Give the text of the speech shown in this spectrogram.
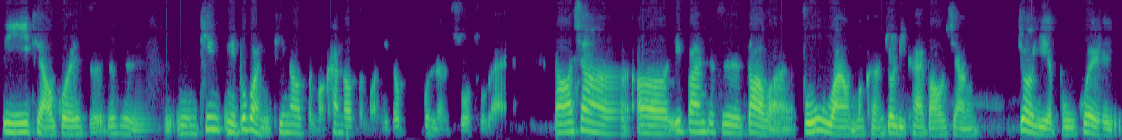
第一条规则就是你听，你不管你听到什么、看到什么，你都不能说出来。然后像呃，一般就是到完服务完，我们可能就离开包厢，就也不会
